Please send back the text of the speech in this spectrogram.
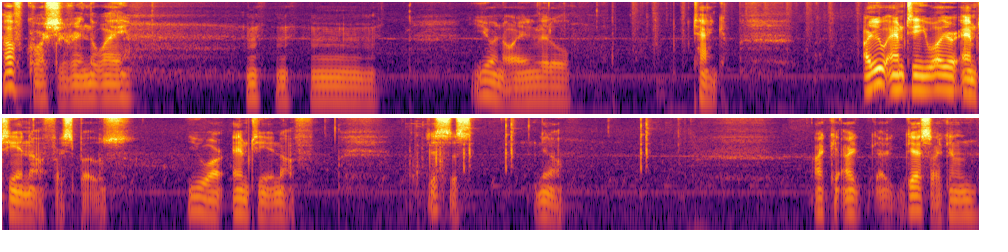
Of course you're in the way. you annoying little tank. Are you empty? Well, you're empty enough, I suppose. You are empty enough. Just, just you know. I, can, I, I guess I can,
